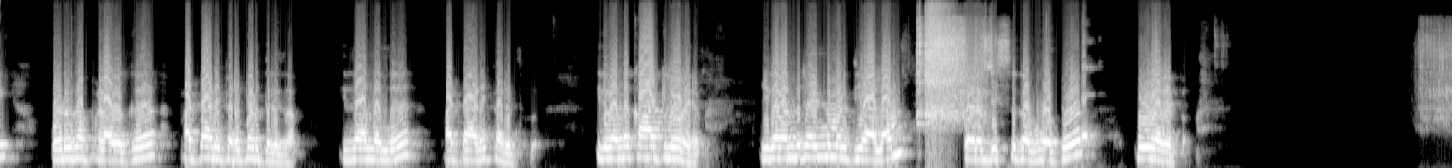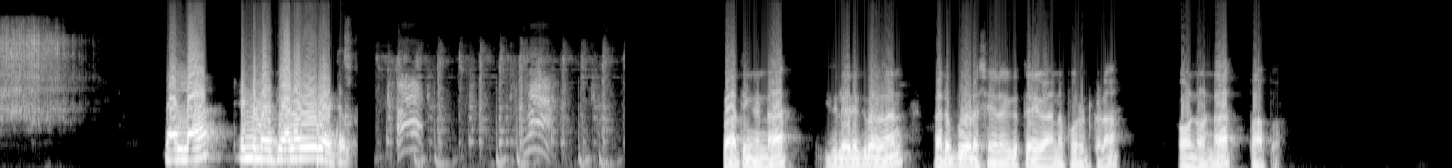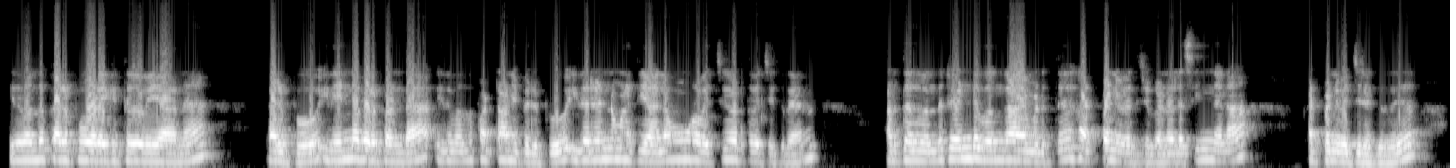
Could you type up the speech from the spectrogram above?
ஒரு கப் அளவுக்கு பட்டாணி பருப்பு எடுத்துருக்கிறோம். இதுதான் வந்து பட்டாணி பருப்பு. இது வந்து கால் கிலோ வரும். இதை வந்து ரெண்டு மணி தியாலம் ஒரு டிஸ்ஸுக்க போட்டு ஊற வைப்போம். நல்லா ரெண்டு மணி தியாலம் ஊறட்டும் பார்த்தீங்கன்னா இதில் இருக்கிறதான் பருப்பு வடை செய்கிறதுக்கு தேவையான பொருட்களா? ஒன்று ஒன்றா பார்ப்போம் இது வந்து பருப்பு வடைக்கு தேவையான பருப்பு. இது என்ன பருப்புண்டா? இது வந்து பட்டாணி பருப்பு. இதை ரெண்டு மணி ஊற வச்சு எடுத்து வச்சுக்கிறேன். அடுத்தது வந்து ரெண்டு வெங்காயம் எடுத்து கட் பண்ணி வச்சிருக்கேன் நல்ல சின்னனா கட் பண்ணி வச்சிருக்குது.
